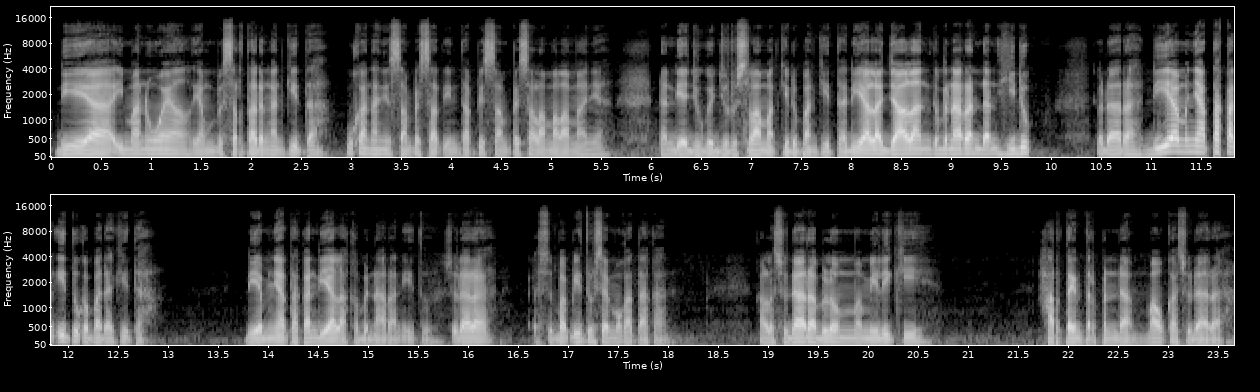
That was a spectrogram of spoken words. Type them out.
dia Immanuel yang beserta dengan kita. Bukan hanya sampai saat ini, tapi sampai selama-lamanya. Dan dia juga juru selamat kehidupan kita. Dialah jalan, kebenaran, dan hidup. Saudara, dia menyatakan itu kepada kita. Dia menyatakan dialah kebenaran itu. Saudara, Sebab itu saya mau katakan, kalau saudara belum memiliki harta yang terpendam, maukah saudara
